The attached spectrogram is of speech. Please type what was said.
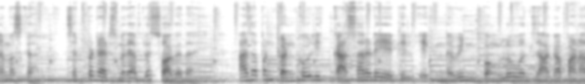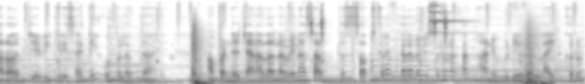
नमस्कार. झटपट ॲड्समध्ये आपले स्वागत आहे. आज आपण कणकवली कासारडे येथील एक नवीन बंगलो व जागा पाहणार आहोत जे विक्रीसाठी उपलब्ध आहे. आपण ज्या चॅनलला नवीन असाल तर सबस्क्राईब करायला विसरू नका आणि व्हिडिओला लाईक करून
